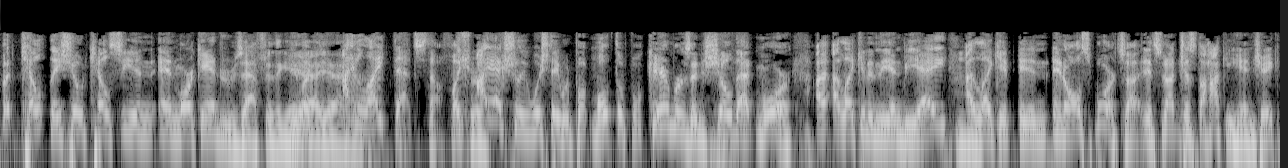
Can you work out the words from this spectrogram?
but Kel, they showed Kelce and, and Mark Andrews after the game. Yeah, like, yeah, I like that stuff. Like Sure. I actually wish they would put multiple cameras and show that more. I, I like it in the NBA. Mm-hmm. I like it in in all sports. Uh, it's not just the hockey handshake.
